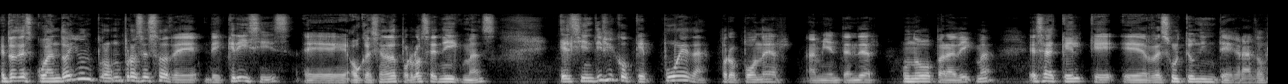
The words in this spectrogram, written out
Entonces, cuando hay un, un proceso de, de crisis eh, ocasionado por los enigmas, el científico que pueda proponer, a mi entender, un nuevo paradigma, es aquel que eh, resulte un integrador.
